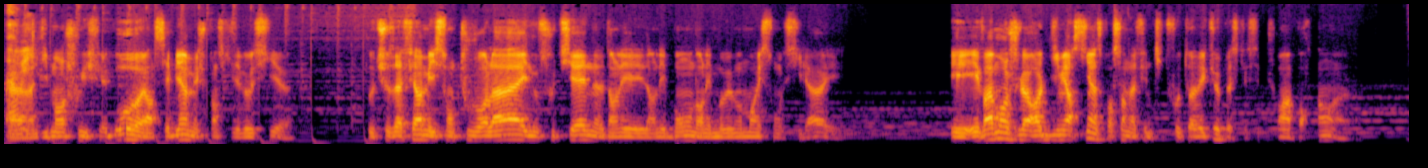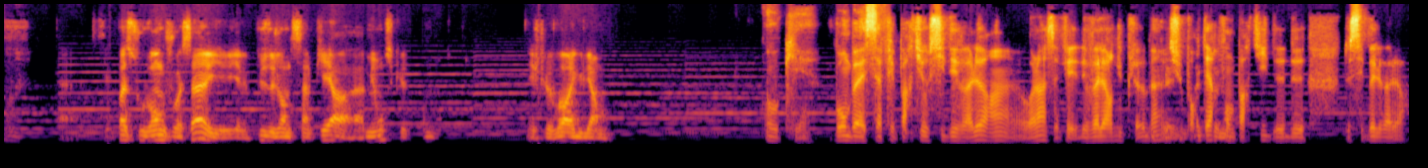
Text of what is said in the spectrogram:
Ah un dimanche où il fait beau, alors c'est bien, mais je pense qu'ils avaient aussi euh, d'autres choses à faire, mais ils sont toujours là et nous soutiennent dans les, dans les bons, dans les mauvais moments, ils sont aussi là. Et, et, vraiment, je leur dis merci. Hein, c'est pour ça qu'on a fait une petite photo avec eux parce que c'est toujours important. Euh, euh, c'est pas souvent que je vois ça. Il y avait plus de gens de Saint-Pierre à Mions que et je le vois régulièrement. Ok. Bon, ben, ça fait partie aussi des valeurs. Hein. Voilà, ça fait des valeurs du club. Hein. Les supporters font partie de, de, de, ces belles valeurs.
